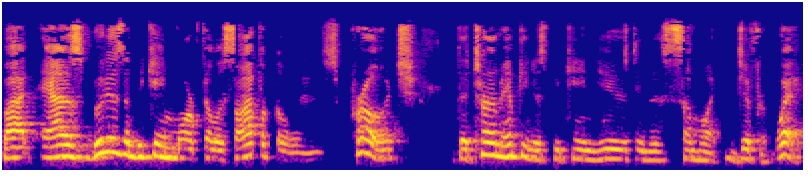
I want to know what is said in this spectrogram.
But as Buddhism became more philosophical in its approach, the term emptiness became used in a somewhat different way.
